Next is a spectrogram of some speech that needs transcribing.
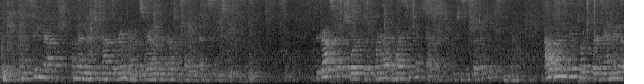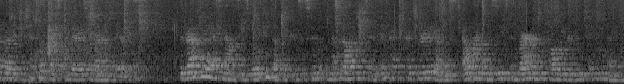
and a city map amendment to map the ring road surrounding the project site at the city street. The draft scope of work for the Cornell NYC Tech project, which is the subject of this meeting, outlines the approach for examining the project's potential effects on various environmental areas. The analyses will be conducted consistent with the methodologies and impact criteria guidance outlined in the city's Environmental Quality Review Technical Manual,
